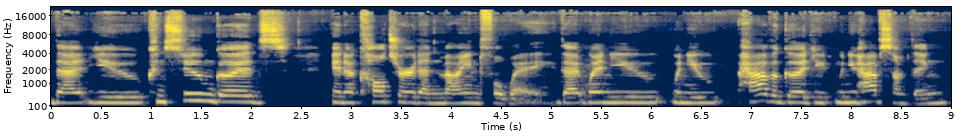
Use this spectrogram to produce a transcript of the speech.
that you consume goods in a cultured and mindful way. That when you when you have a good, you when you have something,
